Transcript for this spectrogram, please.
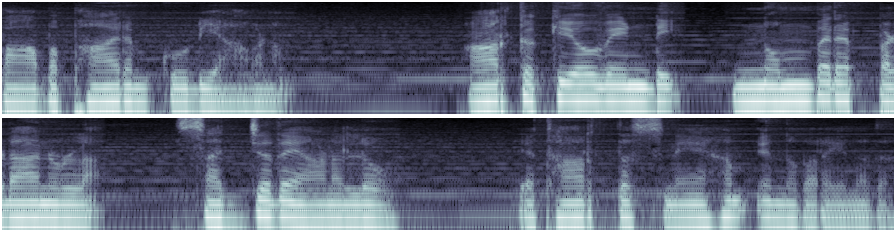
പാപഭാരം കൂടിയാവണം. ആർക്കൊക്കെയോ വേണ്ടി നൊമ്പരപ്പെടാനുള്ള സജ്ജതയാണല്ലോ യഥാർത്ഥ സ്നേഹം എന്ന് പറയുന്നത്.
